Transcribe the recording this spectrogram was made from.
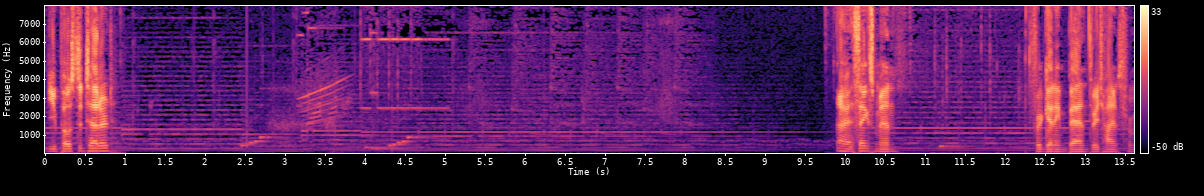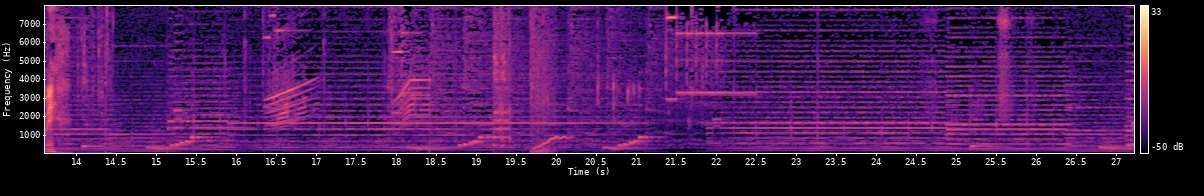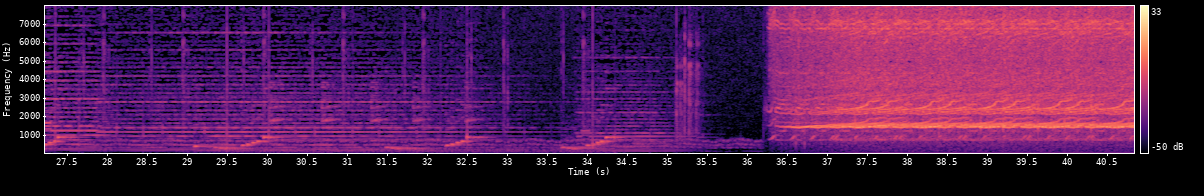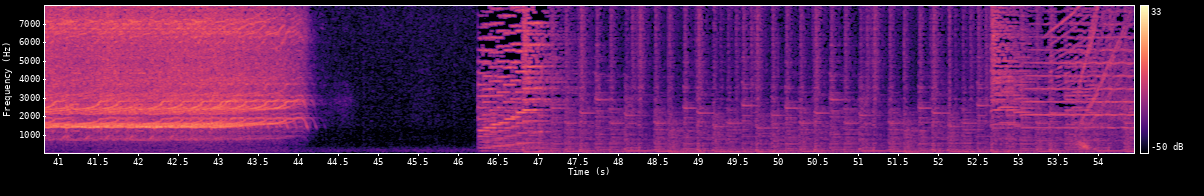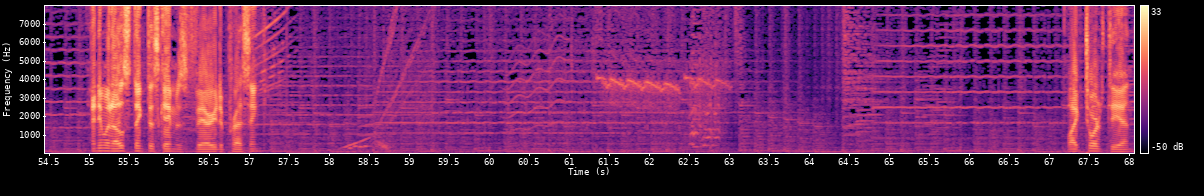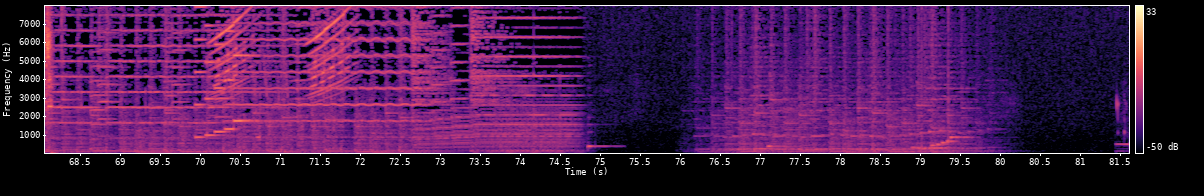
You posted Tethered? Alright, thanks man. For getting banned three times for me. Anyone else think this game is very depressing? Like towards the end.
